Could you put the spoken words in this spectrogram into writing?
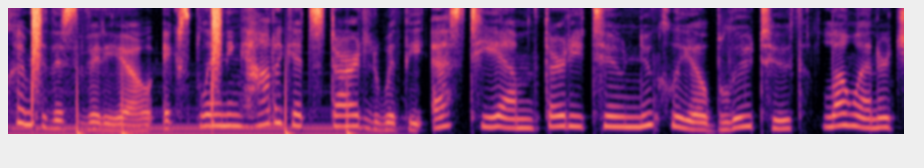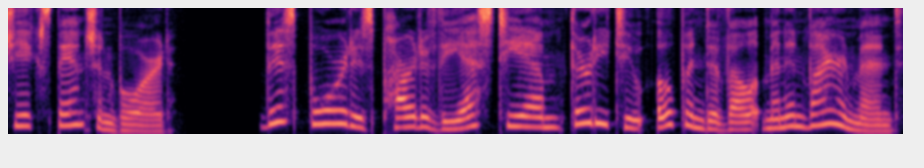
Welcome to this video explaining how to get started with the STM32 Nucleo Bluetooth Low Energy Expansion Board. This board is part of the STM32 Open Development Environment,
